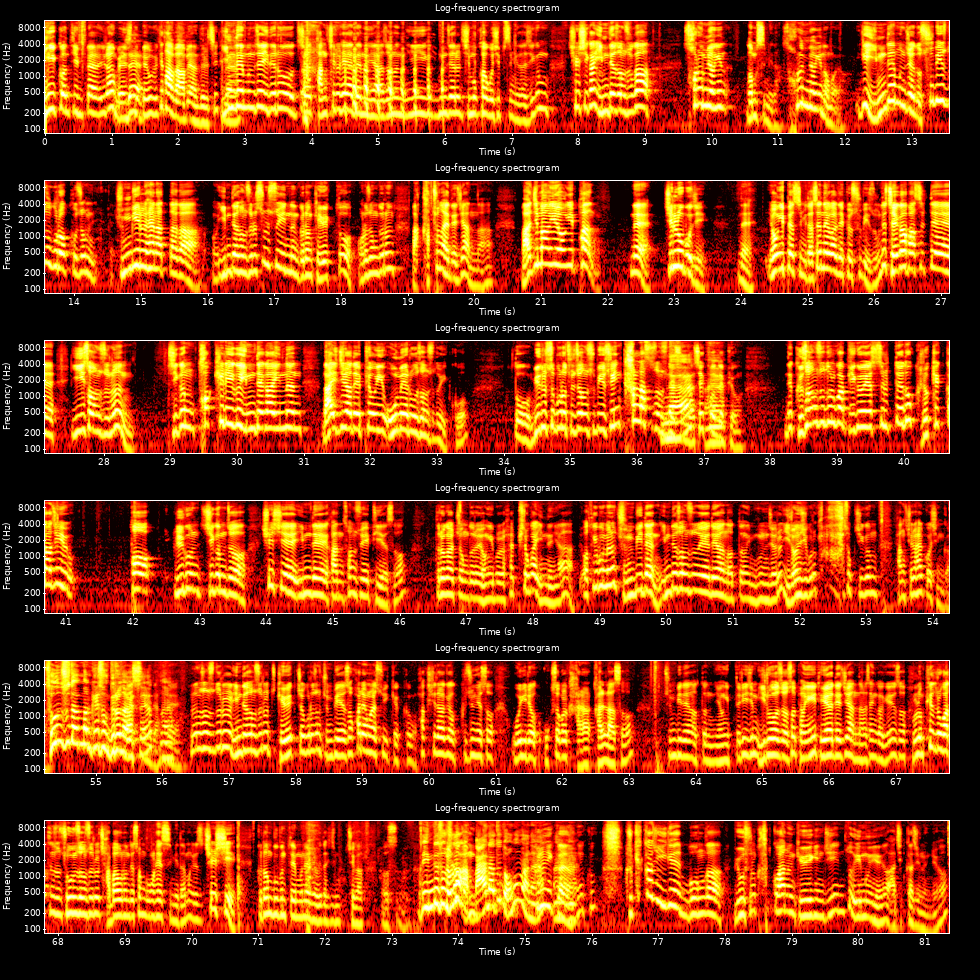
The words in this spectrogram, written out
중위권 팀이랑 맨시티 네. 빼고 왜 이렇게 다 마음에 안 들지? 네. 임대 문제 이대로 저 방치를 해야 되느냐? 저는 이 문제를 지목하고 싶습니다. 지금 첼시가 임대 선수가 30명이 넘습니다. 30명이 넘어요. 이게 임대 문제도 수비도 그렇고 좀 준비를 해놨다가 임대 선수를 쓸 수 있는 그런 계획도 어느 정도는 막 갖춰놔야 되지 않나. 마지막에 영입한 네 진로보지 네 영입했습니다. 세네갈 대표 수비수. 근데 제가 봤을 때 이 선수는 지금 터키 리그 임대가 있는 나이지리아 대표 이 오메루 선수도 있고 또 미들스브로 주전 수비수인 칼라스 선수도 네. 있습니다. 체코 네. 대표. 근데 그 선수들과 비교했을 때도 그렇게까지 더 일군 지금 저 실시에 임대 간 선수에 비해서 들어갈 정도로 영입을 할 필요가 있느냐? 어떻게 보면 준비된 임대 선수에 대한 어떤 문제를 이런 식으로 계속 지금 방치를 할 것인가? 선수단만 계속 늘어나겠어요? 네. 네. 그런 선수들을 임대 선수를 계획적으로 좀 준비해서 활용할 수 있게끔 확실하게 그 중에서 오히려 옥석을 갈- 갈라서 준비된 어떤 영입들이 좀 이루어져서 병행이 돼야 되지 않나 생각해서 물론 피드로 같은 선수, 좋은 선수를 잡아오는데 성공을 했습니다만 그래서 첼시 그런 부분 때문에 여기다 지금 제가 넣었습니다. 근데 임대 별로 선수가 안- 많아도 너무 많아요. 그러니까요. 네. 그, 그렇게까지 이게 뭔가 묘수를 갖고 하는 계획인지 또 의문이에요. 아직까지는요.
